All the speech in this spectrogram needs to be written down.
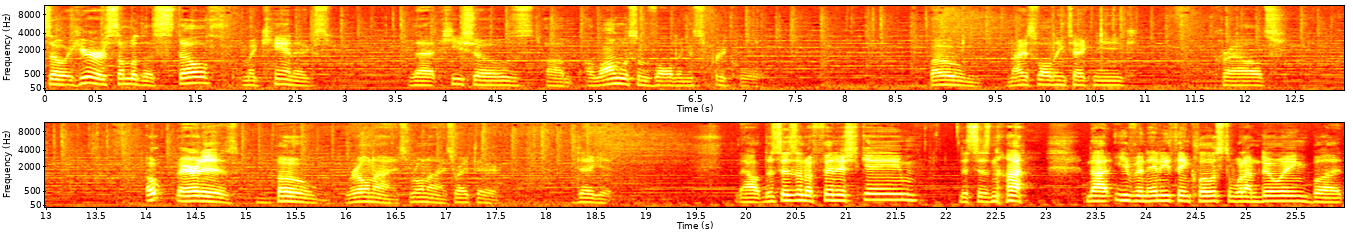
so here are some of the stealth mechanics that he shows um, along with some vaulting. It's pretty cool. Boom. Nice vaulting technique. Crouch. Oh, there it is. Boom. Real nice. Real nice right there. Dig it. Now, this isn't a finished game. This is not not even anything close to what I'm doing, but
